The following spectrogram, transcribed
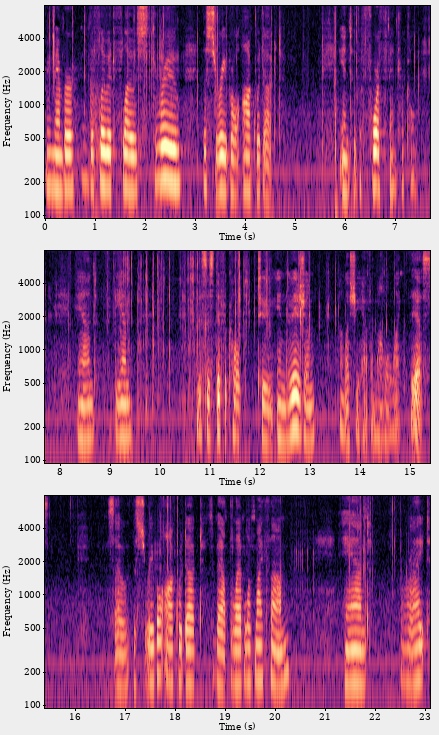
remember, the fluid flows through the cerebral aqueduct into the fourth ventricle. And again, this is difficult to envision unless you have a model like this. So the cerebral aqueduct is about the level of my thumb and right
